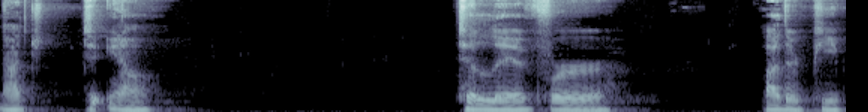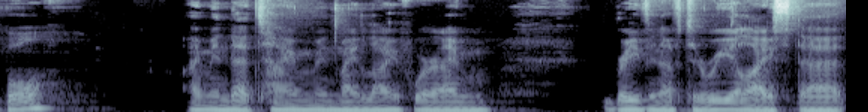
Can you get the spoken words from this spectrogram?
not to, you know to live for other people. I'm in that time in my life where I'm brave enough to realize that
